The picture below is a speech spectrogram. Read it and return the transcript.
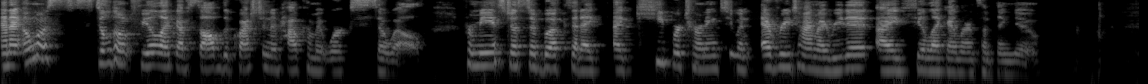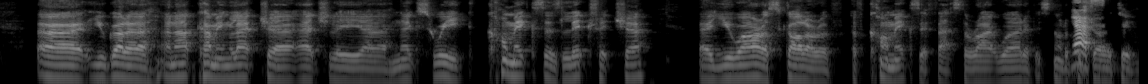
And I almost still don't feel like I've solved the question of how come it works so well. For me, it's just a book that I, I keep returning to. And every time I read it, I feel like I learned something new. Uh, you've got a, an upcoming lecture actually uh, next week comics as literature. Uh, you are a scholar of, of comics, if that's the right word, if it's not a yes. pejorative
